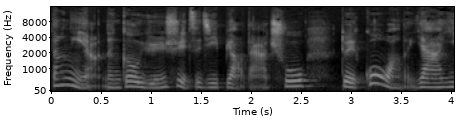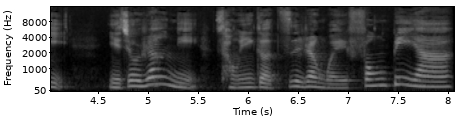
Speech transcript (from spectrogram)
当你啊能够允许自己表达出对过往的压抑，也就让你从一个自认为封闭啊、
